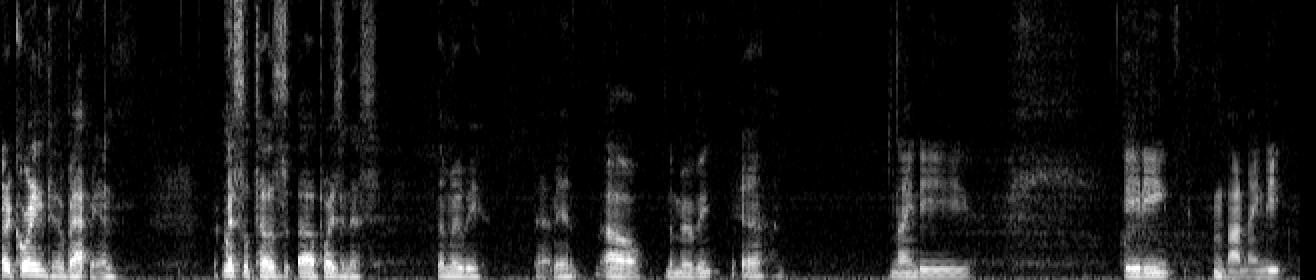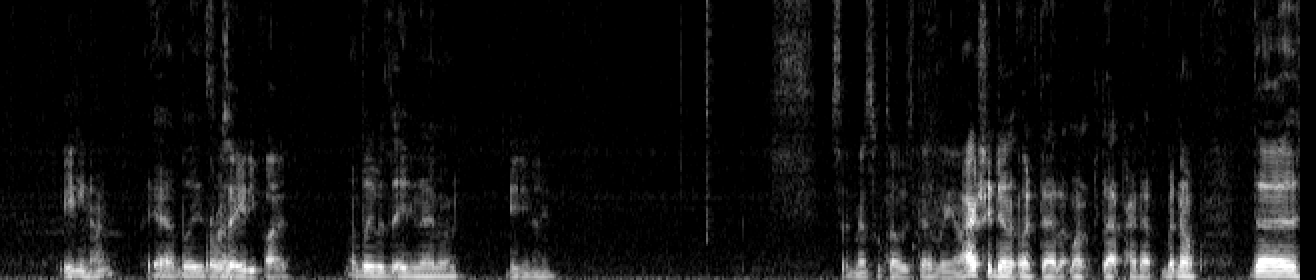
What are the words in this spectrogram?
according to Batman, mistletoe's uh, poisonous. The movie, Batman. Oh, the movie. Yeah. 90, 80, not 90, 89? Yeah, I believe Or was it 85? I believe it was the 89 one. 89. Said mistletoe is deadly, huh? I actually didn't look that up, one, that part up, but no, the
